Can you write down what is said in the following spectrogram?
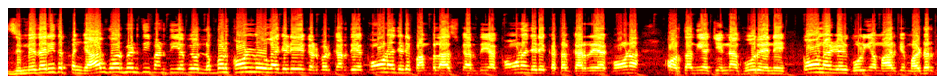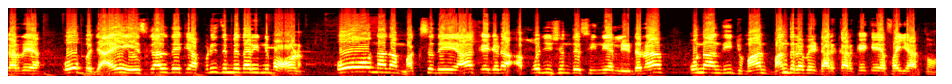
ਜ਼ਿੰਮੇਵਾਰੀ ਤਾਂ ਪੰਜਾਬ ਗਵਰਨਮੈਂਟ ਦੀ ਬਣਦੀ ਆ ਵੀ ਉਹ ਲੱਭਣ ਕੌਣ ਲੋਕ ਆ ਜਿਹੜੇ ਗੜਬੜ ਕਰਦੇ ਆ, ਕੌਣ ਆ ਜਿਹੜੇ ਬੰਬ ਬਲਾਸਟ ਕਰਦੇ ਆ, ਕੌਣ ਆ ਜਿਹੜੇ ਕਤਲ ਕਰ ਰਹੇ ਆ, ਕੌਣ ਆ ਔਰਤਾਂ ਦੀਆਂ ਚੇਨਾਂ ਖੋਹ ਰਹੇ ਨੇ, ਕੌਣ ਆ ਜਿਹੜੇ ਗੋਲੀਆਂ ਮਾਰ ਕੇ ਮਰਡਰ ਕਰ ਰਹੇ ਆ। ਉਹ ਬਜਾਏ ਇਸ ਗੱਲ ਦੇ ਕਿ ਆਪਣੀ ਜ਼ਿੰਮੇਵਾਰੀ ਨਿਭਾਉਣ। ਉਹਨਾਂ ਦਾ ਮਕਸਦ ਇਹ ਆ ਕਿ ਜਿਹੜਾ ਆਪੋਜੀਸ਼ਨ ਦੇ ਸੀਨੀਅਰ ਲੀਡਰ ਆ ਉਹਨਾਂ ਦੀ ਜ਼ੁਬਾਨ ਬੰਦ ਰਵੇ ਡਰ ਕਰਕੇ ਕਿ ਐਫ ਆਈ ਆਰ ਤੋਂ।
